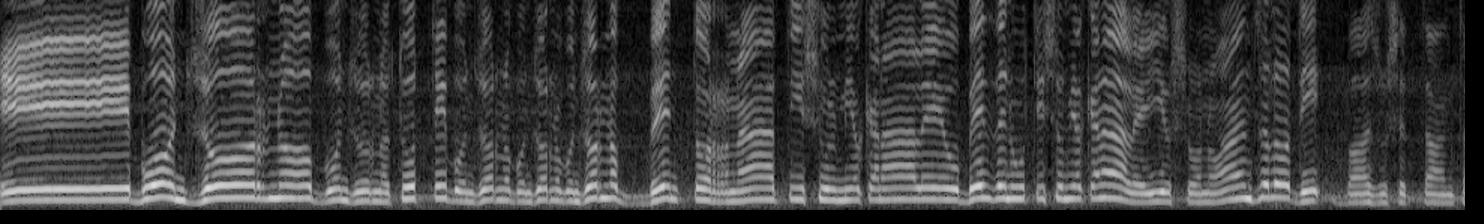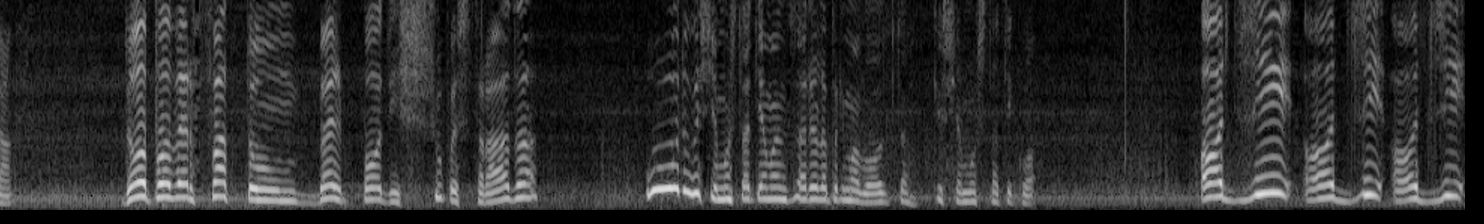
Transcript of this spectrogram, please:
E buongiorno, buongiorno a tutti, buongiorno, buongiorno, buongiorno, bentornati sul mio canale o benvenuti sul mio canale. Io sono Angelo di Basu70. Dopo aver fatto un bel po' di superstrada, uh, dove siamo stati a mangiare la prima volta, che siamo stati qua. Oggi, oggi, oggi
